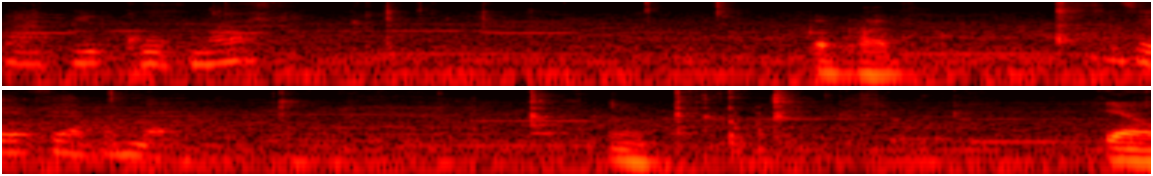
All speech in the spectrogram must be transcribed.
ปลาพริกคลุกเนาะกระพัดเสียเสียเป็นแบบแก้ว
